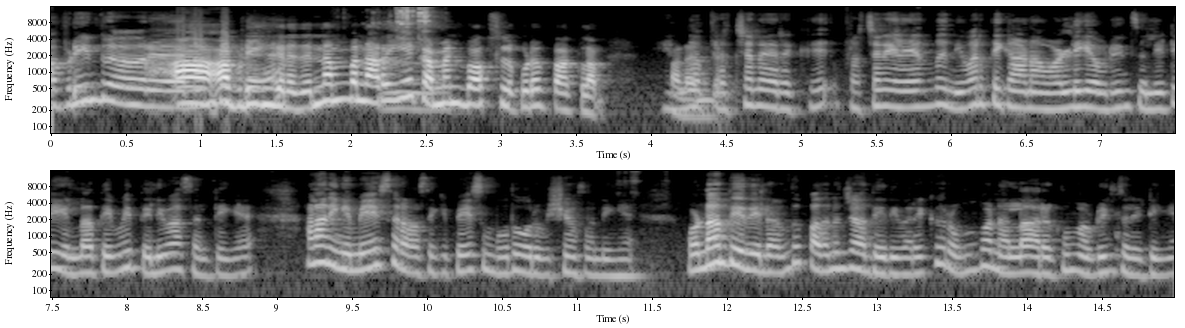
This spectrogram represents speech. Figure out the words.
அப்படின்ற ஒரு. அப்படிங்கிறது நம்ம நிறைய. கமெண்ட் பாக்ஸ்ல கூட பார்க்கலாம் என்ன. பிரச்சனை இருக்கு பிரச்சனையிலேருந்து நிவர்த்திக்கான வழி அப்படின்னு சொல்லிட்டு எல்லாத்தையுமே தெளிவாக சொல்லிட்டீங்க ஆனால் நீங்கள் மேச ராசிக்கு பேசும்போது ஒரு விஷயம் சொன்னீங்க ஒன்றாம் தேதியிலேருந்து பதினஞ்சாம் தேதி வரைக்கும் ரொம்ப நல்லா இருக்கும் அப்படின்னு சொல்லிட்டீங்க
